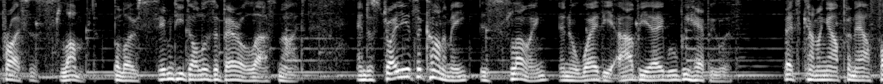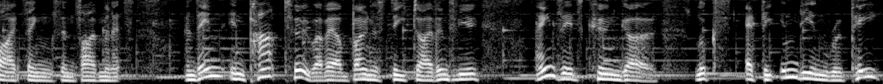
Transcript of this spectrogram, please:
prices slumped below $70 a barrel last night, and Australia's economy is slowing in a way the RBA will be happy with. That's coming up in our Five Things in Five Minutes. And then in part two of our bonus deep dive interview, ANZ's Khoon Goh looks at the Indian rupee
